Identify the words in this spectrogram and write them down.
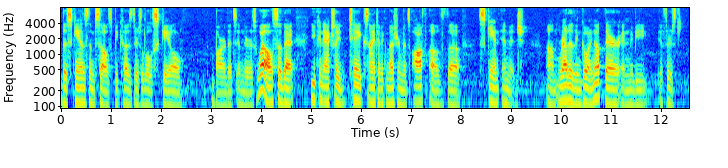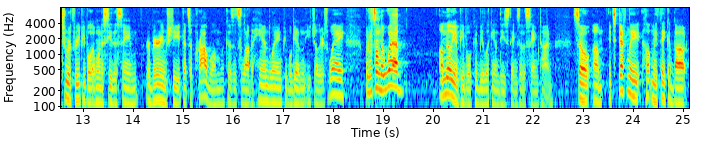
the scans themselves, because there's a little scale bar that's in there as well so that you can actually take scientific measurements off of the scan image um, rather than going up there and maybe if there's two or three people that want to see the same herbarium sheet that's a problem because it's a lot of handling people get in each other's way. But if it's on the web a million people could be looking at these things at the same time. So um, it's definitely helped me think about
